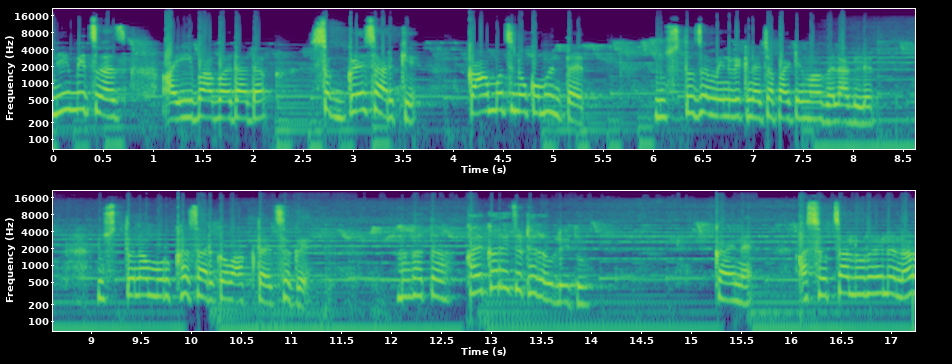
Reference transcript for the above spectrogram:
नेहमीच आई बाबा दादा सगळे सारखे. कामच नको म्हणतायत. नुसतं जमीन विकण्याच्या पाठीमागं लागलेत. नुसतं ना मूर्खासारखं वागतायत सगळे. मग आता काय करायचं ठरवलंय तू? काय नाही असं चालू राहिलं ना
